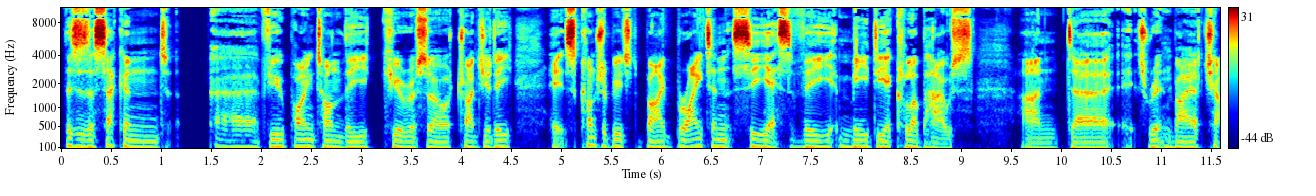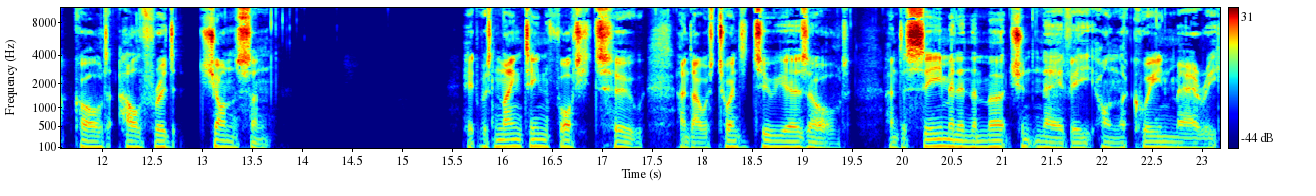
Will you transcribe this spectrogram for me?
This is a second uh, viewpoint on the Curacoa tragedy. It's contributed by Brighton CSV Media Clubhouse and uh, it's written by a chap called Alfred Johnson. It was 1942 and I was 22 years old and a seaman in the merchant navy on the Queen Mary.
